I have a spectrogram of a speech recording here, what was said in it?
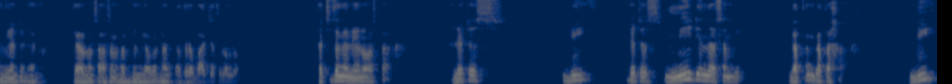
ఎందుకంటే నేను కేవలం శాసనసభ్యుని కాబట్టి నాకు పెద్దగా బాధ్యతలు ఉండవు. ఖచ్చితంగా నేను వస్తా. Let us be let us meet in the assembly గతం గత. బి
